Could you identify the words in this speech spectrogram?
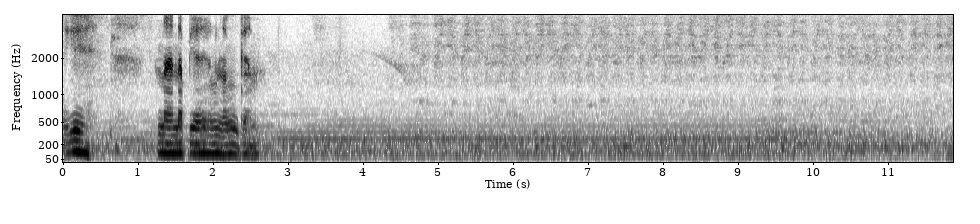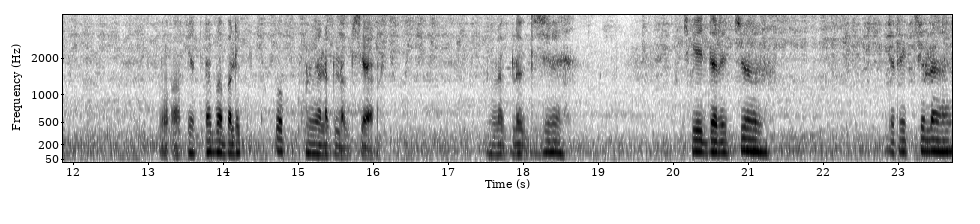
Sige. Nanap yan yung langgam. O akyat ay babalik. Oop, nalaglag siya. Nalaglag siya. Sige, diretso. Diretso lang.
